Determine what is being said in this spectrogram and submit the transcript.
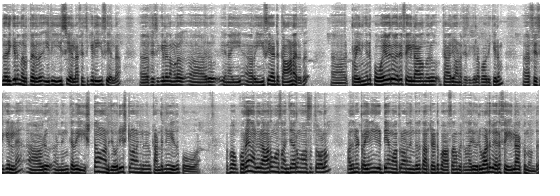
ഇതൊരിക്കലും നിർത്തരുത്. ഇത് ഈസി അല്ല. ഫിസിക്കൽ ഈസി അല്ല. ഫിസിക്കൽ നമ്മൾ ഒരു ഈസി ആയിട്ട് കാണരുത്. ട്രെയിനിങ്ങിന് പോയവർ വരെ ഫെയിൽ ആകുന്ന ഒരു കാര്യമാണ് ഫിസിക്കൽ അപ്പോൾ ഒരിക്കലും ഫിസിക്കലിന് ഒരു നിങ്ങൾക്കത് ഇഷ്ടമാണ് ജോലി ഇഷ്ടമാണെങ്കിൽ നിങ്ങൾ കണ്ടിന്യൂ ചെയ്ത് പോവുക. അപ്പോൾ കുറേ നാൾ ഒരു ആറ് മാസം അഞ്ചാറ് മാസത്തോളം അതിന് ട്രെയിനിങ് കിട്ടിയാൽ മാത്രമാണ് നിങ്ങൾക്ക് കറക്റ്റായിട്ട് പാസ്സാകാൻ പറ്റുന്നത്. കാര്യം ഒരുപാട് പേരെ ഫെയിൽ ആക്കുന്നുണ്ട്.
